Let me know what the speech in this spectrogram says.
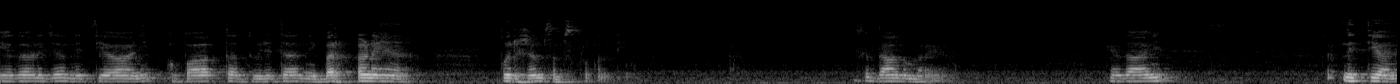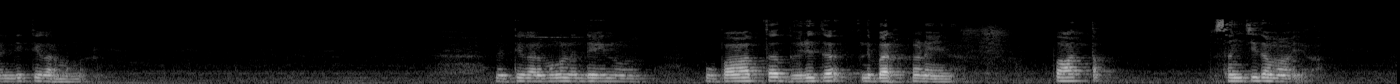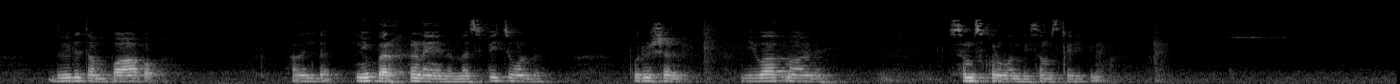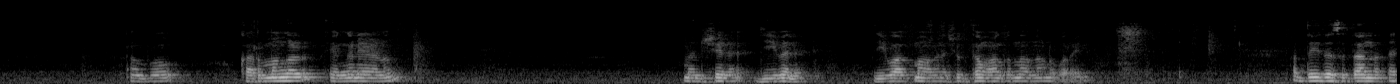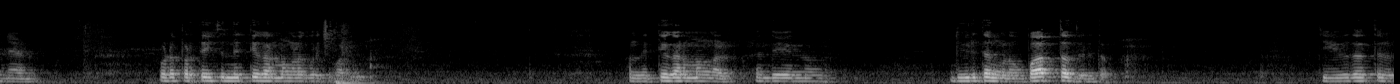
ഏതാനി ച നിത്യാനി ഉപാത്ത ദുരിത നിബർഹണയ പുരുഷം സംസ്കൃതി സിദ്ധാന്തം പറയുന്നു. ഏതാനി നിത്യാനി നിത്യകർമ്മങ്ങൾ. നിത്യകർമ്മങ്ങൾ എന്ത് ചെയ്യുന്നു? ഉപാത്ത ദുരിത നിബർഹണേന. ഉപാത്തം സഞ്ചിതമായ ദുരിതം പാപം. അതിന്റെ നിബർഹണേന നശിപ്പിച്ചുകൊണ്ട് പുരുഷൻ ജീവാത്മാവിനെ സംസ്കൃതി സംസ്കരിക്കുന്നു. അപ്പോ കർമ്മങ്ങൾ എങ്ങനെയാണ് മനുഷ്യന് ജീവന് ജീവാത്മാവിനെ ശുദ്ധമാക്കുന്നതെന്നാണ് പറയുന്നത്? അദ്വൈത സിദ്ധാന്തം തന്നെയാണ്. ഇവിടെ പ്രത്യേകിച്ച് നിത്യകർമ്മങ്ങളെ കുറിച്ച് പറഞ്ഞു. നിത്യകർമ്മങ്ങൾ എന്ത് ചെയ്യുന്നു? ദുരിതങ്ങൾ ഉപാത്ത ദുരിതം. ജീവിതത്തിൽ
